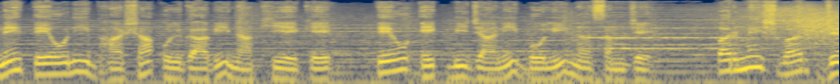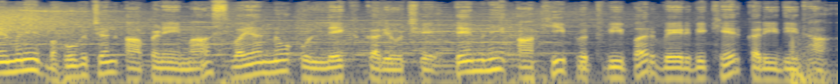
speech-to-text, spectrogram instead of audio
ને તેઓની ભાષા ઉલગાવી નાખીએ કે તેઓ એકબીજાની બોલી ન સમજે. પરમેશ્વર, જેમણે બહુવચન આપણેમાં સ્વયંનો ઉલ્લેખ કર્યો છે, તેમણે આખી પૃથ્વી પર વેરવિખેર કરી દીધા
